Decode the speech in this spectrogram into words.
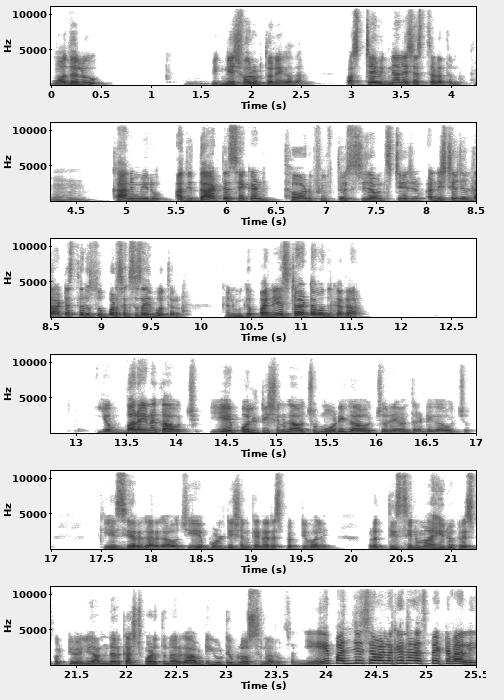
మొదలు విఘ్నేశ్వరుడితోనే కదా? ఫస్టే విఘ్నాలు వేసేస్తాడు అతను. కానీ మీరు అది దాటే second third fifth seventh stage అన్ని స్టేజ్లు దాటేస్తారు సూపర్ సక్సెస్ అయిపోతారు. కానీ మీకు పనే స్టార్ట్ అవ్వదు కదా? ఎవరైనా కావచ్చు ఏ పొలిటీషియన్ కావచ్చు మోడీ కావచ్చు రేవంత్ రెడ్డి కావచ్చు కేసీఆర్ గారు కావచ్చు ఏ పొలిటీషియన్కైనా రెస్పెక్ట్ ఇవ్వాలి. ప్రతి సినిమా హీరోకి రెస్పెక్ట్ ఇవ్వాలి. అందరు కష్టపడుతున్నారు కాబట్టి యూట్యూబ్లో వస్తున్నారు. అసలు ఏ పని చేసే వాళ్ళకైనా రెస్పెక్ట్ ఇవ్వాలి.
